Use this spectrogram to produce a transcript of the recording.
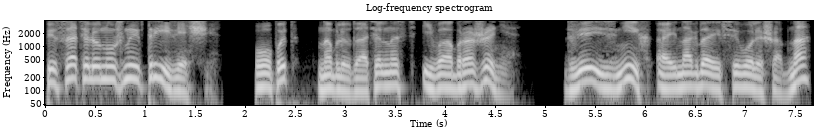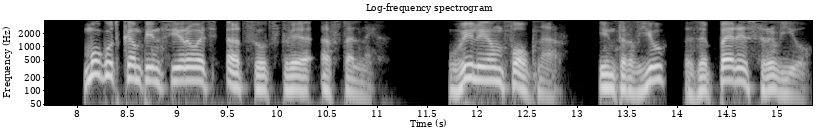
Писателю нужны три вещи – опыт, наблюдательность и воображение. Две из них, а иногда и всего лишь одна, могут компенсировать отсутствие остальных. Уильям Фолкнер. Интервью The Paris Review.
